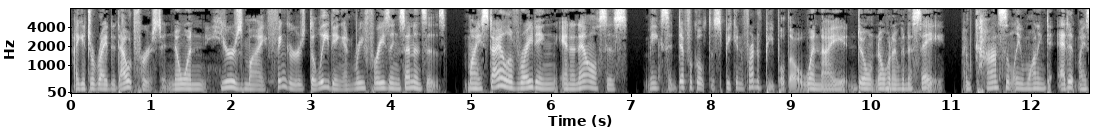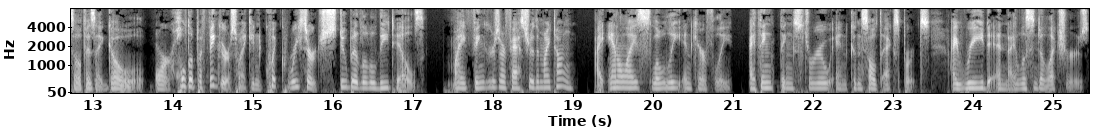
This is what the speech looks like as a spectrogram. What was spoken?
I get to write it out first, and no one hears my fingers deleting and rephrasing sentences. My style of writing and analysis makes it difficult to speak in front of people, though, when I don't know what I'm going to say. I'm constantly wanting to edit myself as I go, or hold up a finger so I can quick research stupid little details. My fingers are faster than my tongue. I analyze slowly and carefully. I think things through and consult experts. I read and I listen to lectures.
